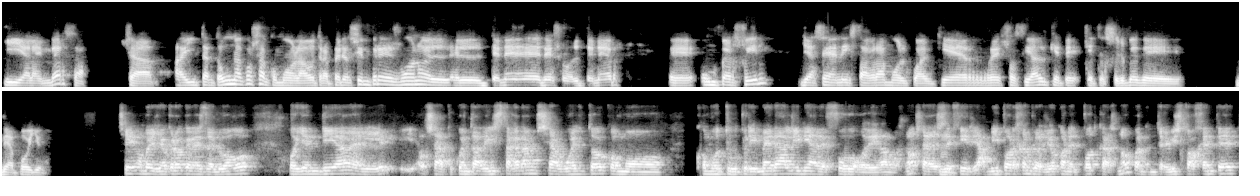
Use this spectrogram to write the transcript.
y a la inversa. O sea, hay tanto una cosa como la otra, pero siempre es bueno el, tener eso, el tener eh, un perfil, ya sea en Instagram o en cualquier red social que te, que te sirve de, de, apoyo. Sí, hombre, yo creo que desde luego hoy en día, el, o sea, tu cuenta de Instagram se ha vuelto como, como tu primera línea de fuego, digamos, ¿no? O sea, es mm. decir, a mí, por ejemplo, yo con el podcast, ¿no? Cuando entrevisto a gente,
